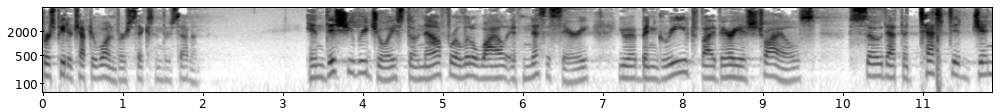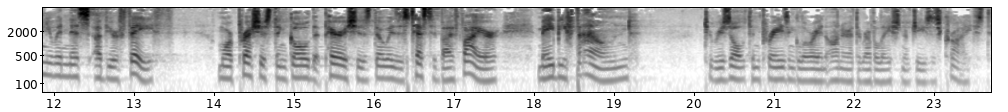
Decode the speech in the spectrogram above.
1 Peter chapter 1 verse 6 and through 7. In this you rejoice, though now for a little while, if necessary, you have been grieved by various trials, so that the tested genuineness of your faith, more precious than gold that perishes, though it is tested by fire, may be found to result in praise and glory and honor at the revelation of Jesus Christ.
